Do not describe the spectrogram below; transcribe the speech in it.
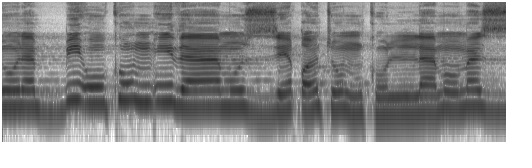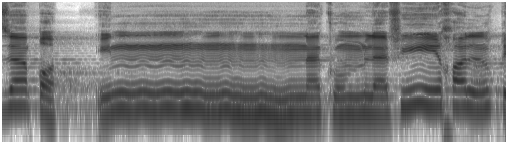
ينبئكم إذا مزقتم كل ممزق؟ إنكم لفي خلق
